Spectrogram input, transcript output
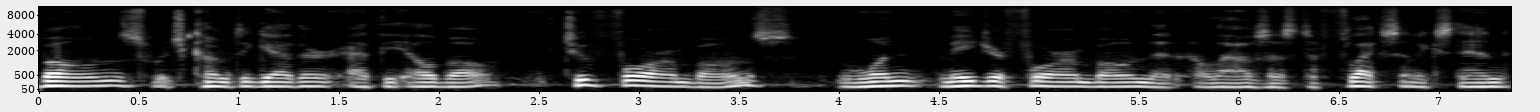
bones which come together at the elbow, two forearm bones, the one major forearm bone that allows us to flex and extend,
